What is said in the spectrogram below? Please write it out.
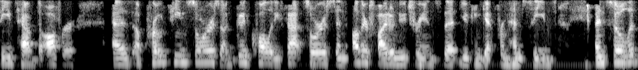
seeds have to offer as a protein source, a good quality fat source, and other phytonutrients that you can get from hemp seeds. And so let's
